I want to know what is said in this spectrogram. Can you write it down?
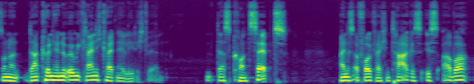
Sondern da können ja nur irgendwie Kleinigkeiten erledigt werden. Das Konzept eines erfolgreichen Tages ist aber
